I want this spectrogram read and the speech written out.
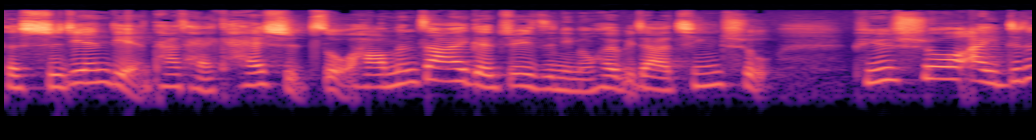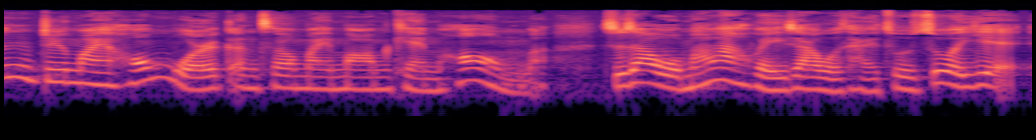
的时间点，它才开始做好。我们造一个句子，你们会比较清楚。比如说，I didn't do my homework until my mom came home，直到我妈妈回家我才做作业。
